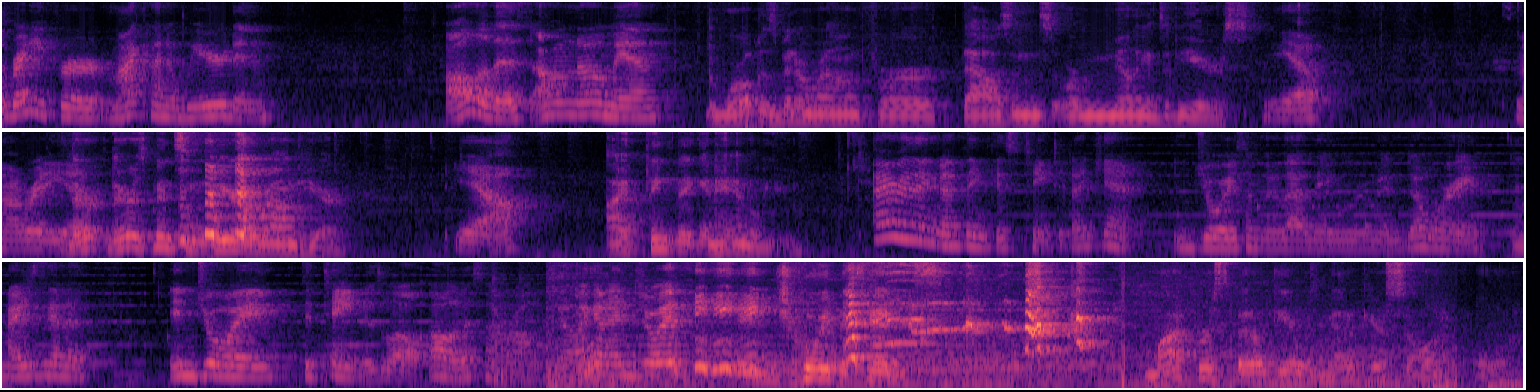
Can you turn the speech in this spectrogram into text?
world's ready for my kind of weird and all of this. I don't know, man. The world has been around for thousands or millions of years. Yep. It's not ready yet. There, there's been some weird around here. yeah. I think they can handle you. Everything I think is tainted. I can't enjoy something without being ruined. Don't worry. I just gotta enjoy the taint as well. Oh, that's not wrong. No, I gotta enjoy the. Enjoy the taints. My first Metal Gear was Metal Gear Solid 4.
